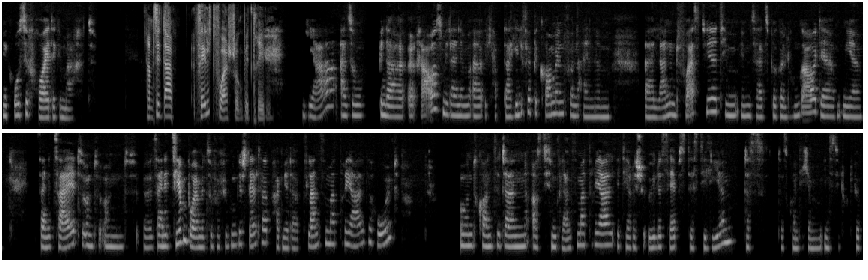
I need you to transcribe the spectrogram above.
mir große Freude gemacht. Haben Sie da Feldforschung betrieben? Ja, also bin da äh, raus mit einem, äh, ich habe da Hilfe bekommen von einem äh, Land- und Forstwirt im, im Salzburger Lungau, der mir seine Zeit und, und äh, seine Zirbenbäume zur Verfügung gestellt hat, hat mir da Pflanzenmaterial geholt und konnte dann aus diesem Pflanzenmaterial ätherische Öle selbst destillieren. Das, das konnte ich am Institut für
